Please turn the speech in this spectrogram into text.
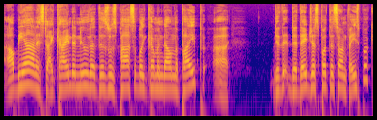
I'll be honest. I kind of knew that this was possibly coming down the pipe. Uh, did they, did they just put this on Facebook?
